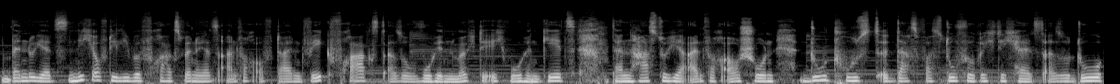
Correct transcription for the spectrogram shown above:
wenn du jetzt nicht auf die Liebe fragst, wenn du jetzt einfach auf deinen Weg fragst, also wohin möchte ich, wohin geht's, dann hast du hier einfach auch schon, du tust das, was du für richtig hältst. Also du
